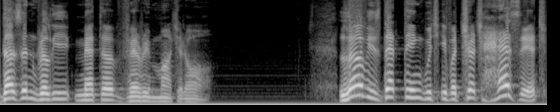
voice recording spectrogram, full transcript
doesn't really matter very much at all. Love is that thing which, if a church has it,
